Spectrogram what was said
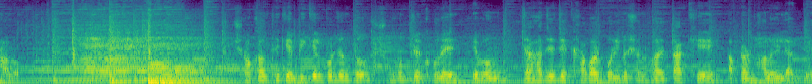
ভালো। সকাল থেকে বিকেল পর্যন্ত সমুদ্রে ঘুরে এবং জাহাজে যে খাবার পরিবেশন হয়, তা খেয়ে আপনার ভালোই লাগবে।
